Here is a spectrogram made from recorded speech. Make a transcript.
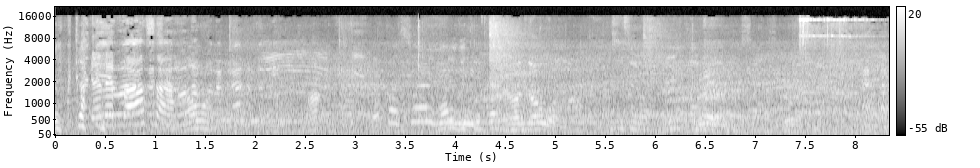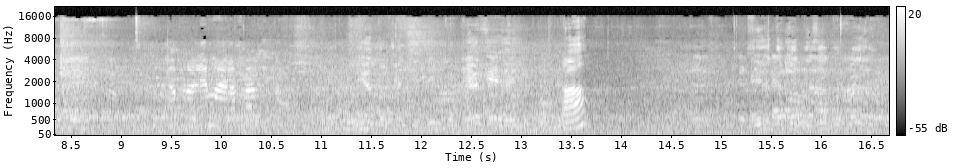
hija. ¿Qué le pasa? Ay, disculpa. Mejor no hubo. De la fábrica. 185 pesos. ¿Ah? 185 pesos.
